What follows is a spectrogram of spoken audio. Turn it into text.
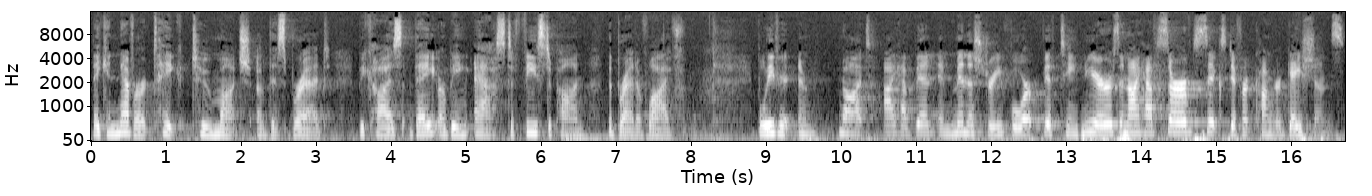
They can never take too much of this bread because they are being asked to feast upon the bread of life. Believe it um, not, I have been in ministry for 15 years and I have served six different congregations.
